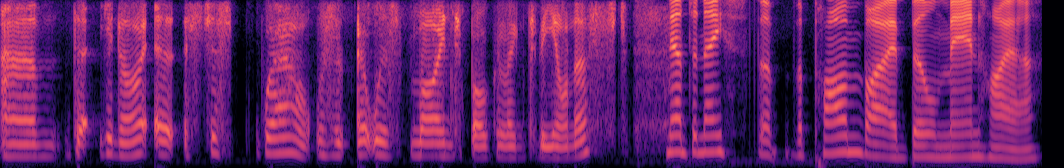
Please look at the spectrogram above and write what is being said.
um, that you know it's just wow it was it was mind boggling to be honest. Now Denise, the the poem by Bill Manhire,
